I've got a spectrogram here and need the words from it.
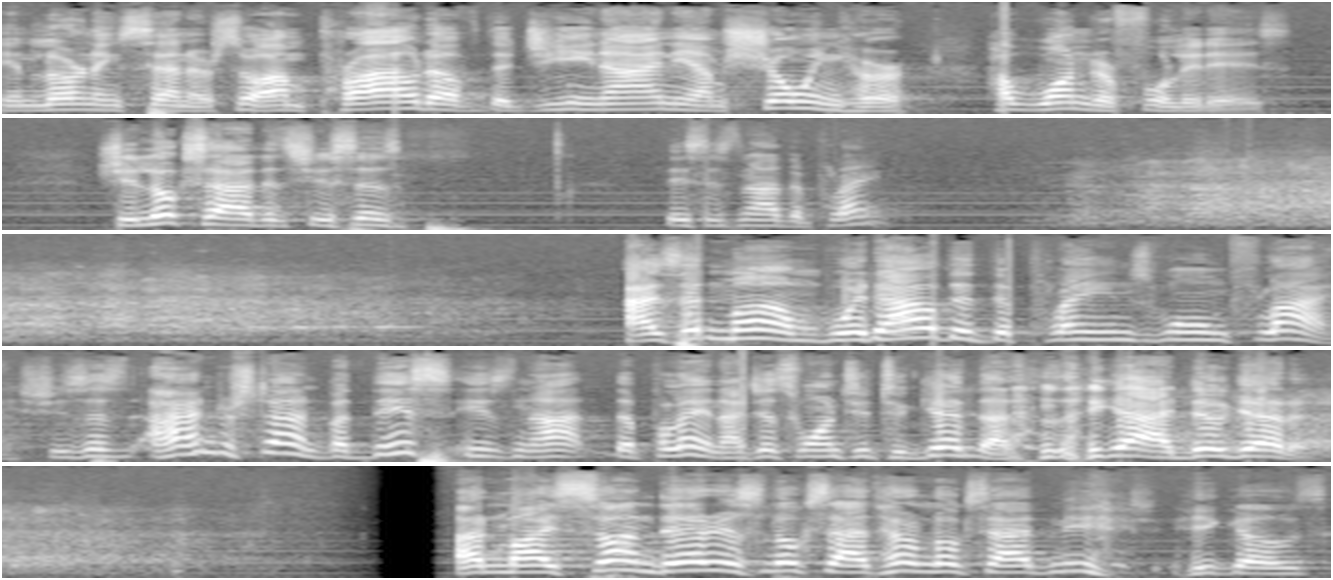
in Learning Center. So I'm proud of the GE90. I'm showing her how wonderful it is. She looks at it, she says, This is not the plane. I said, Mom, without it, the planes won't fly. She says, I understand, but this is not the plane. I just want you to get that. I was like, Yeah, I do get it. and my son Darius looks at her, looks at me. He goes,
